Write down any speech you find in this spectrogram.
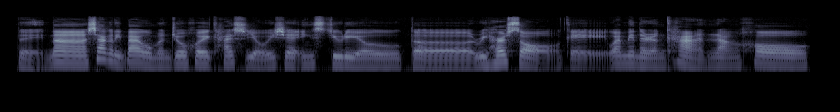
对，那下个礼拜我们就会开始有一些 in studio 的 rehearsal 给外面的人看，然后。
